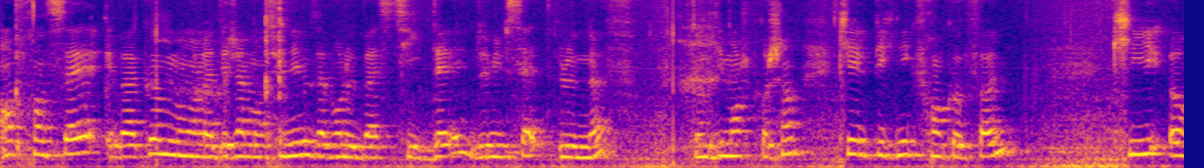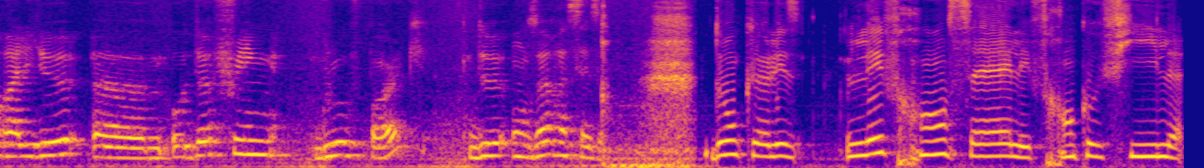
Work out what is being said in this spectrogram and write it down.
En français, eh ben, comme on l'a déjà mentionné, nous avons le Bastille Day 2007, le 9, donc dimanche prochain, qui est le pique-nique francophone, qui aura lieu euh, au Dufferin Grove Park de 11h à 16h. Donc euh, les, les Français, les francophiles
